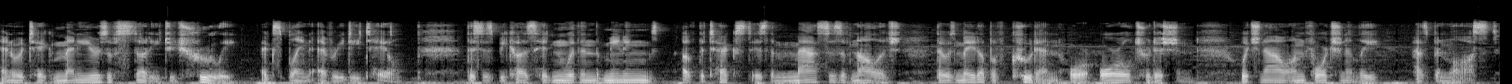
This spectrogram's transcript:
and it would take many years of study to truly explain every detail. This is because hidden within the meanings of the text is the masses of knowledge that was made up of kuden, or oral tradition, which now, unfortunately, has been lost.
